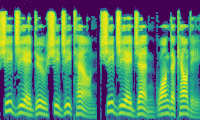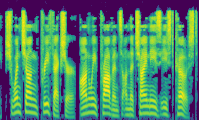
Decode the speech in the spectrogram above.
Shijiedu Shiji Town, Shijiejen Guangde County, Xuancheng Prefecture, Anhui Province on the Chinese east coast.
